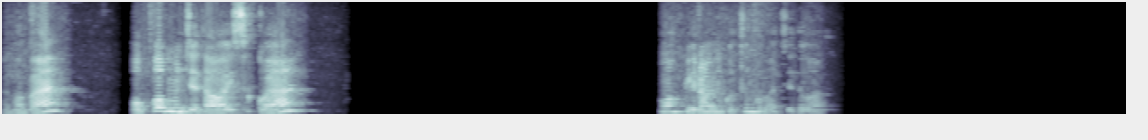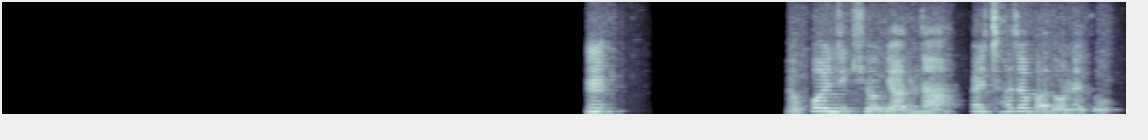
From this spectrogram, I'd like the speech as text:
자, 봐봐. 어법 문제 나와 있을 거야. 중학교 1학년 거 봤지, 너가? 응? 몇 번인지 기억이 안 나. 빨리 찾아봐, 너네도.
